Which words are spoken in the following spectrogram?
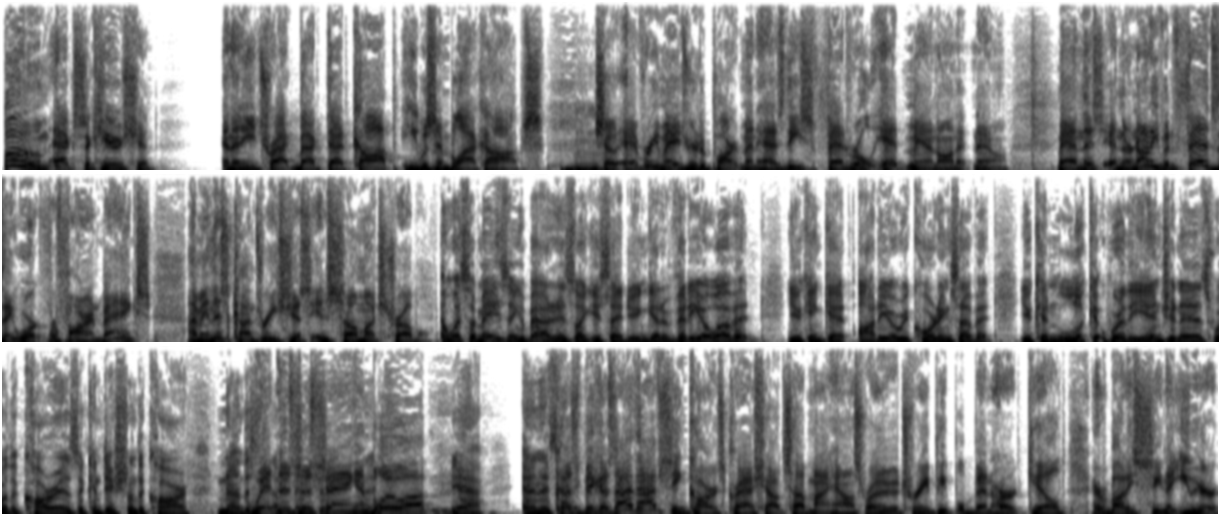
boom, execution. And then he tracked back that cop. He was in Black Ops. Mm -hmm. So every major department has these federal hitmen on it now. Man, this and they're not even feds. They work for foreign banks. I mean, this country's just in so much trouble. And what's amazing about it is, like you said, you can get a video of it. You can get audio recordings of it. You can look at where the engine is, where the car is, the condition of the car. None of the Witnesses saying it blew up. Yeah. And because like, because I've I've seen cars crash outside my house, run into a tree, people have been hurt, killed. Everybody's seen it. You hear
